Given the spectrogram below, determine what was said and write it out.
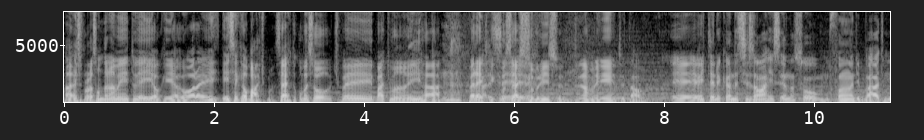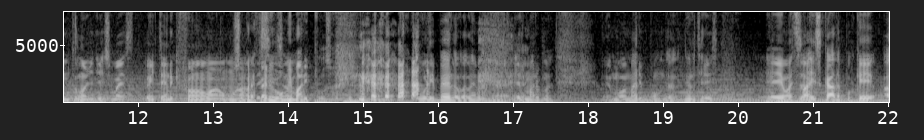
A exploração do treinamento, e aí, ok, agora é- esse aqui é o Batman, certo? Começou, tipo, ei, Batman, ha. Peraí, o que, que você acha sobre isso? Do treinamento e tal. É, eu entendo que é uma decisão arriscada. Eu não sou um fã de Batman, muito longe disso, mas eu entendo que foi uma. uma Você prefere o decisão- Homem Mariposa. O Libélula, lembra? Ele é maribondo. É mó maribondo, de onde eu tirei isso? É uma decisão arriscada, porque a-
